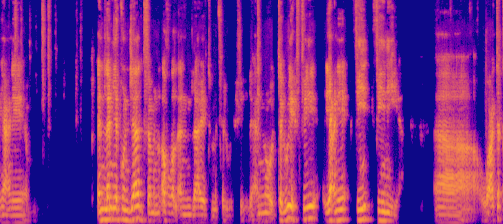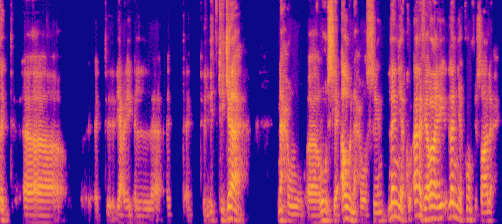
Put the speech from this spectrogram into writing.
يعني إن لم يكن جاد فمن الأفضل أن لا يتم التلويح فيه لأنه التلويح فيه يعني في في نية. وأعتقد يعني الاتجاه نحو روسيا أو نحو الصين لن يكون أنا في رأيي لن يكون في صالح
